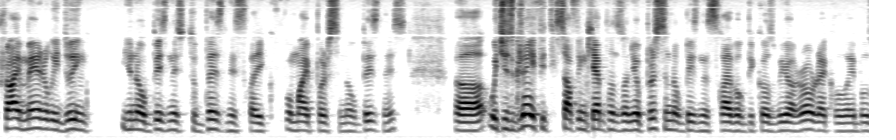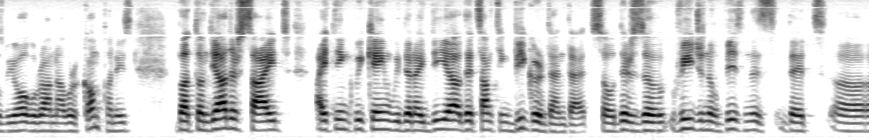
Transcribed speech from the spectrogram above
primarily doing, you know, business to business, like for my personal business, uh, which is great if something happens on your personal business level because we are all record labels, we all run our companies. But on the other side, I think we came with an idea that something bigger than that. So there's a regional business that, uh,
